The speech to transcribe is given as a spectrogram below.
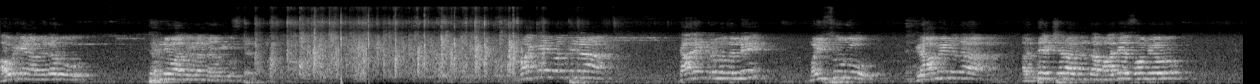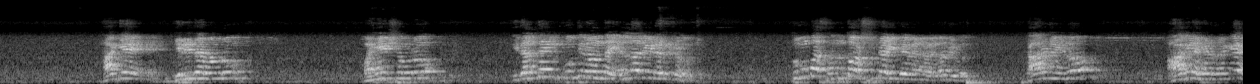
ಅವರಿಗೆ ನಾವೆಲ್ಲರೂ ಧನ್ಯವಾದಗಳನ್ನು ಅರ್ಪಿಸ್ತೇವೆ. ಹಾಗೆ ಇವತ್ತಿನ ಕಾರ್ಯಕ್ರಮದಲ್ಲಿ ಮೈಸೂರು ಗ್ರಾಮೀಣದ ಅಧ್ಯಕ್ಷರಾದಂತಹ ಮಾದೇಸ್ವಾಮಿ ಅವರು, ಹಾಗೆ ಗಿರಿಧರ್ ಅವರು, ಮಹೇಶ್ ಅವರು, ಇದಲ್ಲದೆ ಕೂತಿರುವಂತಹ ಎಲ್ಲ ಲೀಡರ್ಗಳು ತುಂಬಾ ಸಂತೋಷದ ಇದ್ದೇವೆ ನಾವೆಲ್ಲರೂ ಇವತ್ತು. ಕಾರಣ ಏನು? ಆಗಲೇ ಹೇಳಿದಾಗೆ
